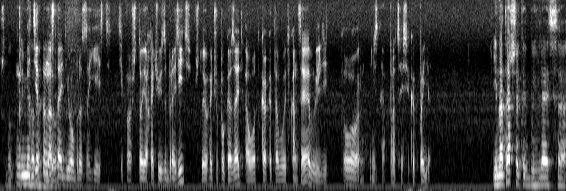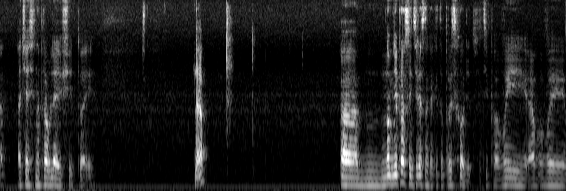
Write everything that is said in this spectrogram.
Чтобы где-то на стадии образа есть. Типа, что я хочу изобразить, что я хочу показать, а вот как это будет в конце выглядеть, то, не знаю, в процессе как пойдет. И Наташа как бы является отчасти направляющей твоей. Да. А, но мне просто интересно, как это происходит. Типа, вы... А, вы...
